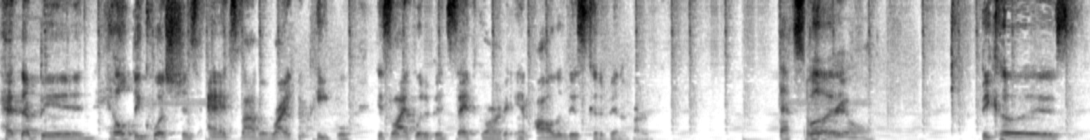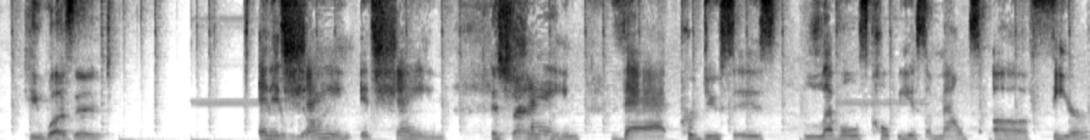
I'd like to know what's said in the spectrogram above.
had there been healthy questions asked by the right people, his life would have been safeguarded and all of this could have been averted. That's so But- real. Because he wasn't, And it's shame. It's shame. it's shame. Shame that produces levels, copious amounts of fear.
